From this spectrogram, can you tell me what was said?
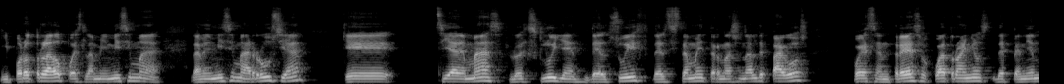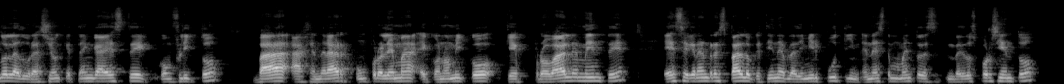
Y por otro lado, pues la mismísima, la mismísima Rusia, que si además lo excluyen del SWIFT, del Sistema Internacional de Pagos, pues en tres o cuatro años, dependiendo la duración que tenga este conflicto, va a generar un problema económico que probablemente ese gran respaldo que tiene Vladimir Putin en este momento de 72%,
